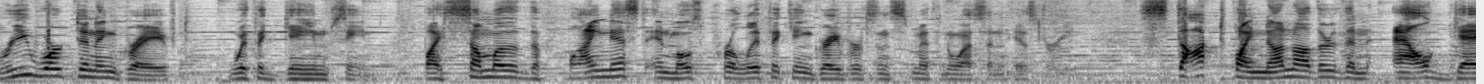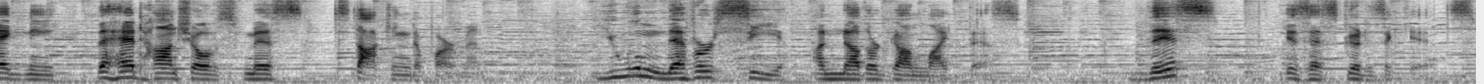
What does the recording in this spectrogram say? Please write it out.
reworked and engraved with a game scene by some of the finest and most prolific engravers in Smith & Wesson history. Stocked by none other than Al Gagne, the head honcho of Smith's stocking department. You will never see another gun like this. This is as good as it gets.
